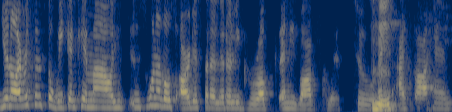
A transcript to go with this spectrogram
you know, ever since the Weeknd came out, he's, he's one of those artists that I literally grew up and evolved with too. Like I saw him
